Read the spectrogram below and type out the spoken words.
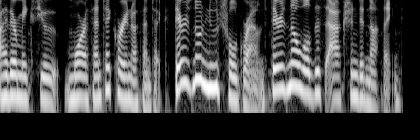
either makes you more authentic or inauthentic. There's no neutral ground. There's no, well, this action did nothing.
